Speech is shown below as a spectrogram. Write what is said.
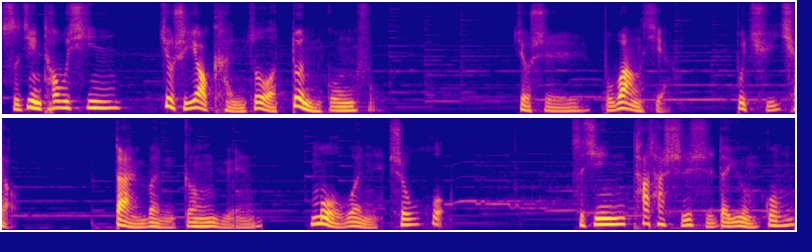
死尽偷心，就是要肯做钝功夫，就是不妄想，不取巧，但问耕耘，莫问收获。此心踏踏实实的用功，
